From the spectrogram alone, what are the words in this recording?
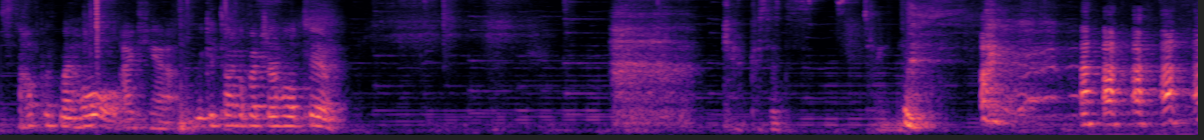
Stop with my hole. I can't. we could talk about your hole too. Yeah, it's, it's tiny.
